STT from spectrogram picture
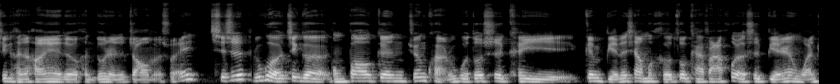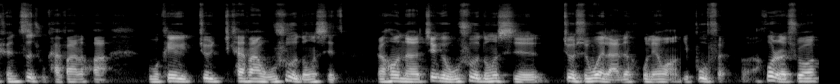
这个可能行业就很多人找我们说，哎，其实如果这个红包跟捐款如果都是可以跟别的项目合作开发，或者是别人完全自主开发的话，我们可以就开发无数的东西。然后呢，这个无数的东西就是未来的互联网一部分，或者说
